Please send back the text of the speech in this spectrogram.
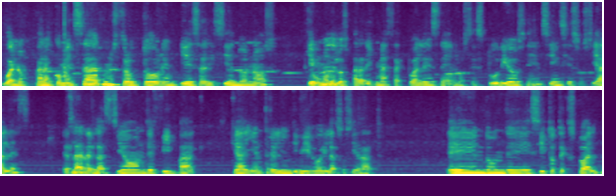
Bueno, para comenzar, nuestro autor empieza diciéndonos que uno de los paradigmas actuales en los estudios en ciencias sociales es la relación de feedback que hay entre el individuo y la sociedad, en donde, cito textual,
